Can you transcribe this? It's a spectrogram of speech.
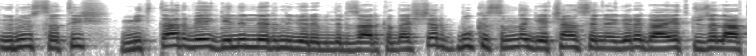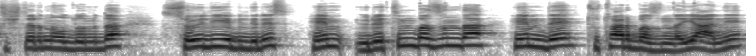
ürün satış miktar ve gelirlerini görebiliriz arkadaşlar. Bu kısımda geçen seneye göre gayet güzel artışların olduğunu da söyleyebiliriz. Hem üretim bazında hem de tutar bazında yani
